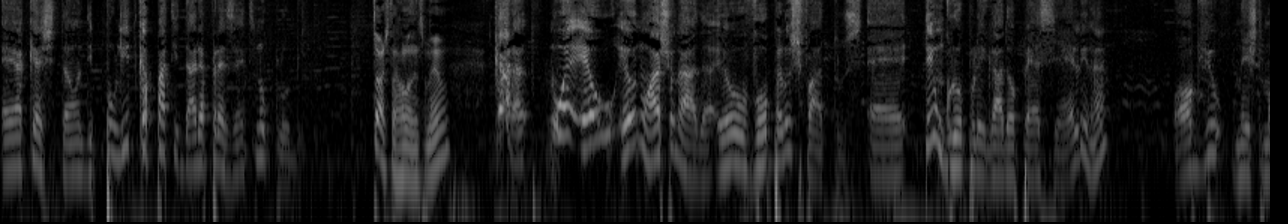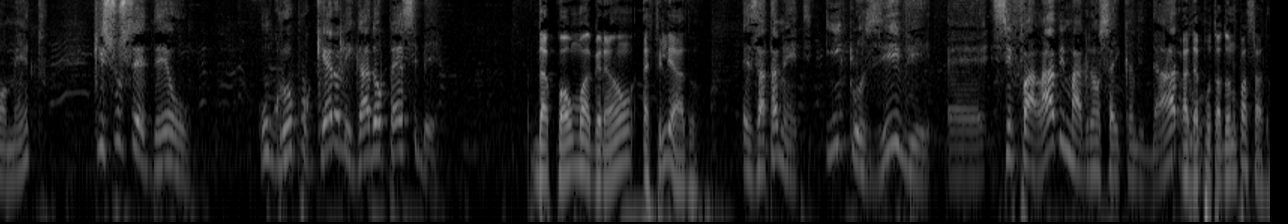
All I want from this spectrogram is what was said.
é a questão de política partidária presente no clube. Tu acha que tá rolando isso mesmo? Cara, não é, eu, eu não acho nada. Eu vou pelos fatos. É, tem um grupo ligado ao PSL, né? Óbvio, neste momento, que sucedeu um grupo que era ligado ao PSB. Da qual o Magrão é filiado. Exatamente. Inclusive, é, se falava em Magrão sair candidato, A deputado ano passado.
